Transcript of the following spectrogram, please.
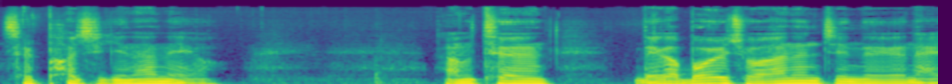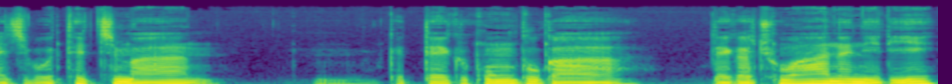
슬퍼지긴 하네요. 아무튼 내가 뭘 좋아하는지는 알지 못했지만 음, 그때 그 공부가 내가 좋아하는 일이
